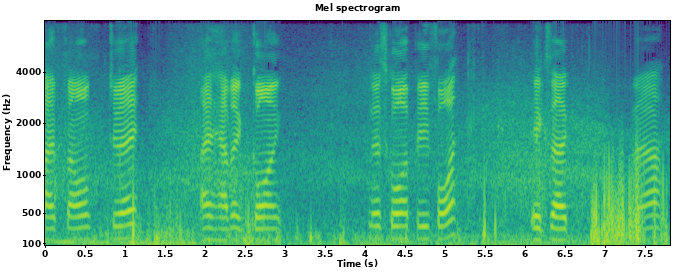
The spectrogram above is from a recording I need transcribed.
I found today. I haven't gone the score before. It's a the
